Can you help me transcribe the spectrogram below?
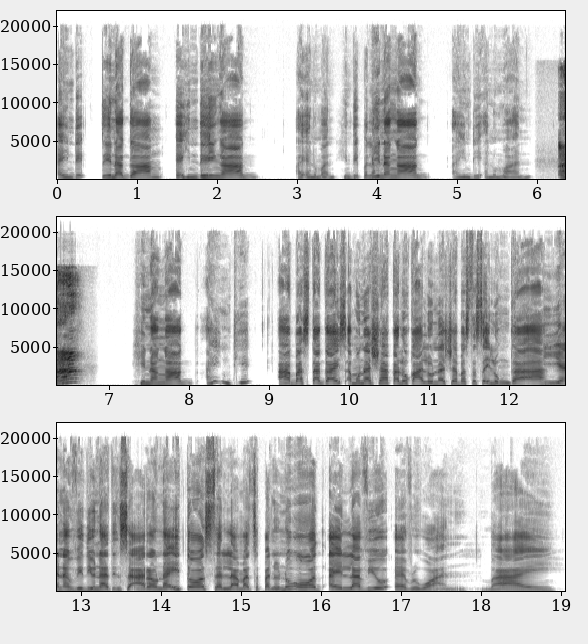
ay hindi, tinagang, eh hindi, hiningag, ay ano man, hindi pala, hinangag, ay hindi, ano man, hinangag, ay hindi, Ah, basta guys, amo na siya, kalukalo na siya, basta sa ilungga ah. Yan ang video natin sa araw na ito. Salamat sa panunood. I love you everyone. Bye!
